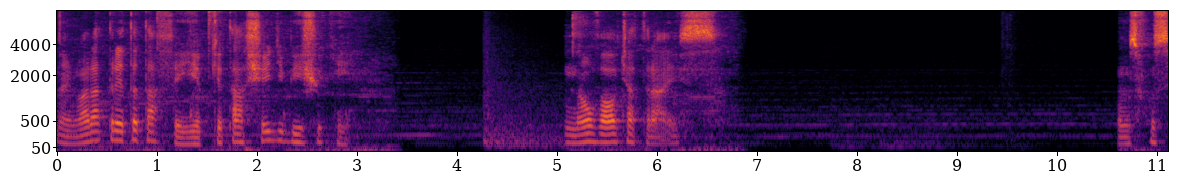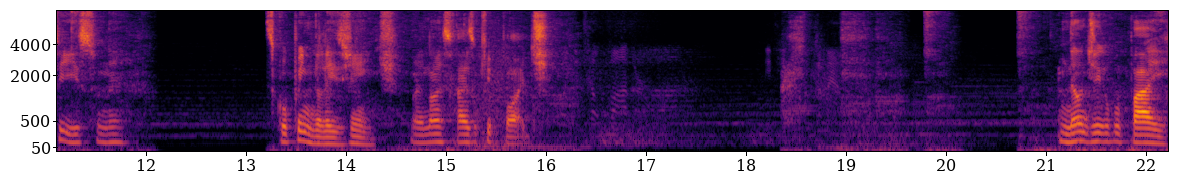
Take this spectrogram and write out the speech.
Agora a treta tá feia, porque tá cheio de bicho aqui. Não volte atrás. Como se fosse isso, né? Desculpa o inglês, gente, mas nós faz o que pode. Não diga pro pai.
